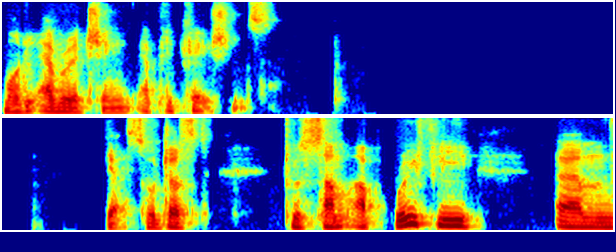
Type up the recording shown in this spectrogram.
model averaging applications yeah, so just to sum up briefly, um,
